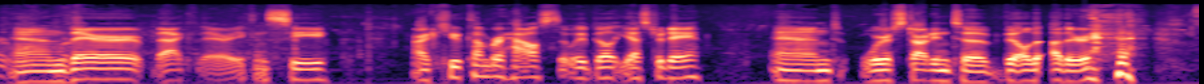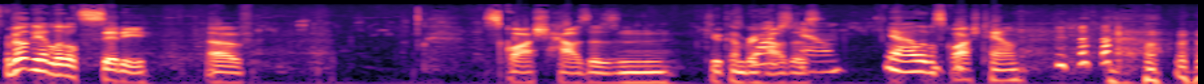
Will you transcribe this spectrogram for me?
And there, back there, you can see our cucumber house that we built yesterday. And we're starting to build other, we're building a little city of squash houses and cucumber Squash houses. town. Yeah, a little squash town.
